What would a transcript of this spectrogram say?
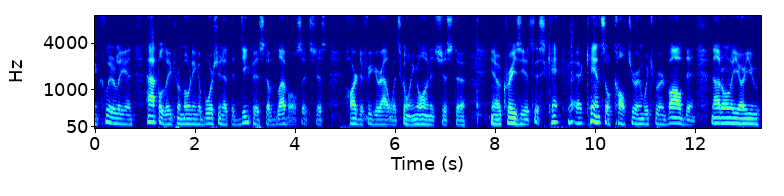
and clearly and happily promoting abortion at the deepest of levels. It's just hard to figure out what's going on. It's just, uh, you know, crazy. It's this can- uh, cancel culture in which we're involved in. Not only are you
